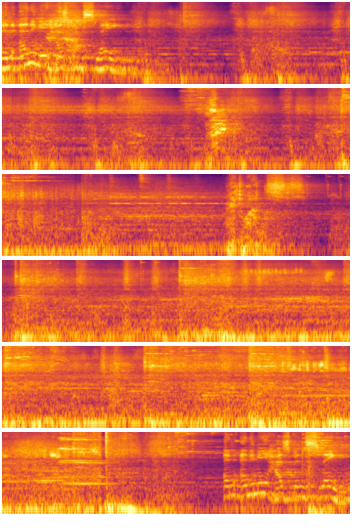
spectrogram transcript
An enemy has been slain. At once. An enemy has been slain.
